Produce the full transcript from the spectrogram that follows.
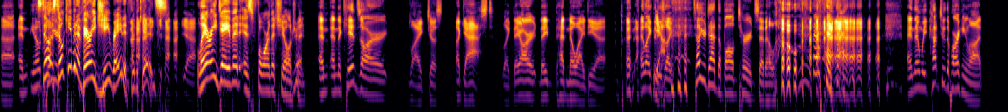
Uh, and you know, Still your- still keeping it very G rated for the kids. yeah, yeah. Larry David is for the children. And and the kids are like just aghast. Like they are. They had no idea. But I like that Yeah. he's like, "Tell your dad the bald turd said hello." and then we cut to the parking lot.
